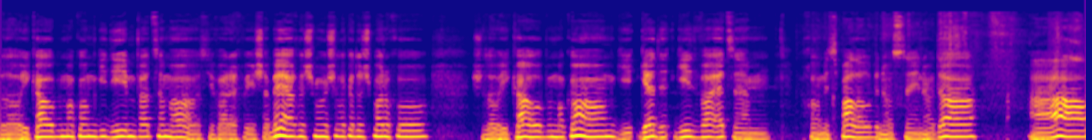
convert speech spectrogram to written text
ולא היכהו במקום גידים ועצמות, יברך וישבח לשמו של הקדוש ברוך הוא, שלא היכהו במקום גיד ועצם, וכל מספלל ונושאין הודה על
